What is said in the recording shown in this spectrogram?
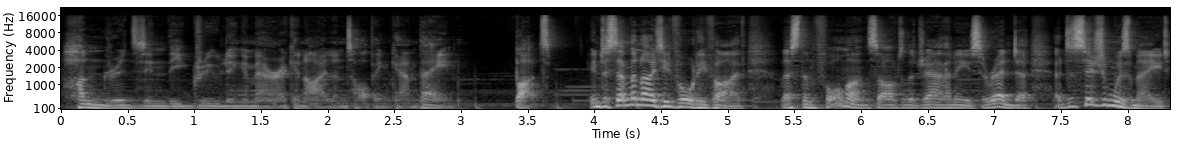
hundreds in the grueling American island hopping campaign. But in December 1945, less than four months after the Japanese surrender, a decision was made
